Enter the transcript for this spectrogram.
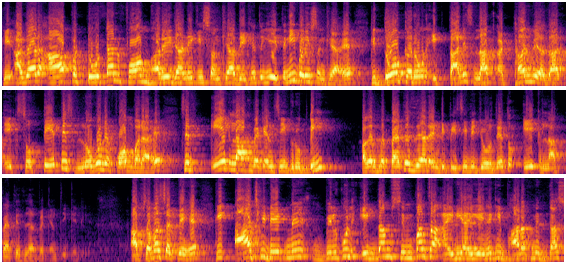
कि अगर आप टोटल फॉर्म भरे जाने की संख्या देखें तो ये इतनी बड़ी संख्या है कि दो करोड़ इकतालीस लाख अट्ठानवे हज़ार एक सौ तैतीस लोगों ने फॉर्म भरा है। सिर्फ़ एक लाख वैकेंसी ग्रुप डी अगर उसमें पैंतीस हज़ार एनटीपीसी भी जोड़ दे तो एक लाख पैंतीस हज़ार वैकेंसी के लिए। आप समझ सकते हैं कि आज की डेट में बिल्कुल एकदम सिंपल सा आइडिया यह है कि भारत में 10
